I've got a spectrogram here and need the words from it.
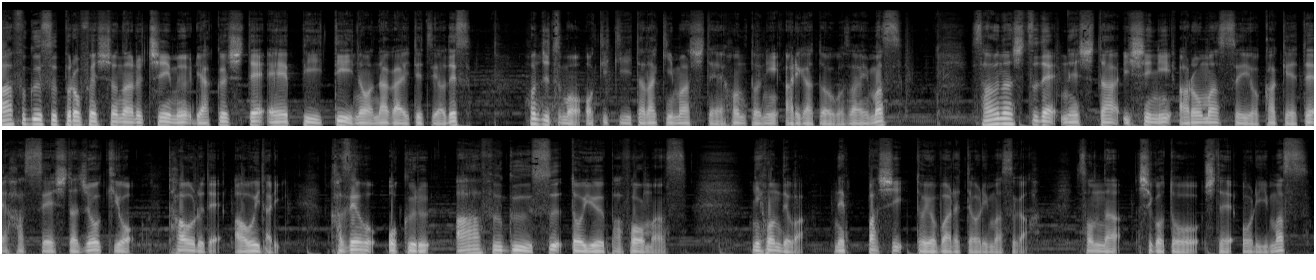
アーフグースプロフェッショナルチーム略して APT の永井哲也です。本日もお聴きいただきまして本当にありがとうございます。サウナ室で熱した石にアロマ水をかけて発生した蒸気をタオルで仰いだり風を送るアーフグースというパフォーマンス。日本では熱波師と呼ばれておりますがそんな仕事をしております。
